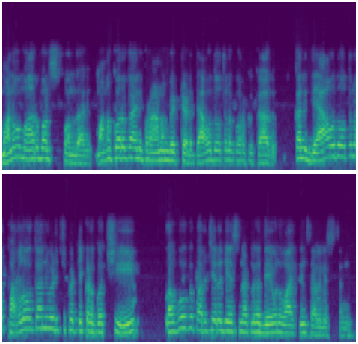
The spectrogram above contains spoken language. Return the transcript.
మనం మారు మనసు పొందాలి. మన కొరకు ఆయన ప్రాణం పెట్టాడు. దేవదూతల కొరకు కాదు. కానీ దేవదూతలు పరలోకాన్ని విడిచిపెట్టి ఇక్కడికి వచ్చి ప్రభువుకు పరిచయం చేసినట్లుగా దేవుని వాక్యం సెలవిస్తుంది.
